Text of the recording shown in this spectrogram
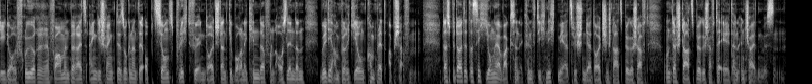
Die durch frühere Reformen bereits eingeschränkte sogenannte Optionspflicht für in Deutschland geborene Kinder von Ausländern will die Ampelregierung komplett abschaffen. Das bedeutet, dass sich junge Erwachsene künftig nicht mehr zwischen der deutschen Staatsbürgerschaft und der Staatsbürgerschaft der Eltern entscheiden müssen.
